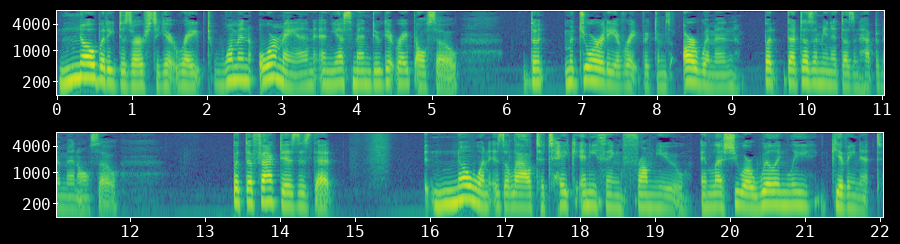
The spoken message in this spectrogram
Nobody deserves to get raped, woman or man. And yes, men do get raped also. The majority of rape victims are women, but that doesn't mean it doesn't happen to men also. But the fact is is that no one is allowed to take anything from you unless you are willingly giving it.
